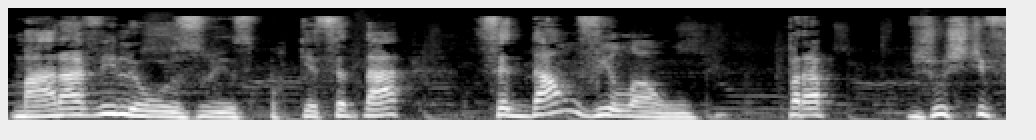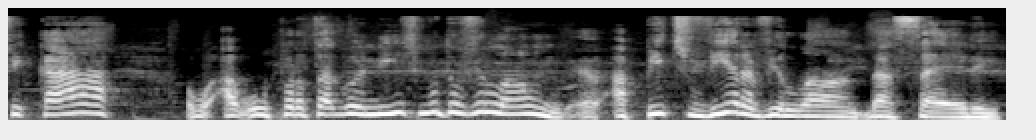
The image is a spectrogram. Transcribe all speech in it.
maravilhoso isso, porque você dá, você dá um vilão pra justificar o, a- o protagonismo do vilão. A Peach vira vilã da série.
